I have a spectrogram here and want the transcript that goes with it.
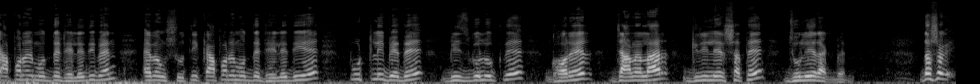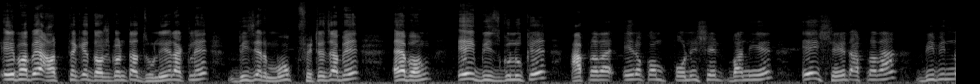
কাপড়ের মধ্যে ঢেলে দিবেন এবং সুতি কাপড়ের মধ্যে ঢেলে দিয়ে পুটলি বেঁধে বীজগুলোকে ঘরের জানালার গ্রিলের সাথে ঝুলিয়ে রাখবেন। দর্শক এইভাবে আট থেকে দশ ঘণ্টা ঝুলিয়ে রাখলে বীজের মুখ ফেটে যাবে এবং এই বীজগুলোকে আপনারা এরকম পলিশেড বানিয়ে এই শেড আপনারা বিভিন্ন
